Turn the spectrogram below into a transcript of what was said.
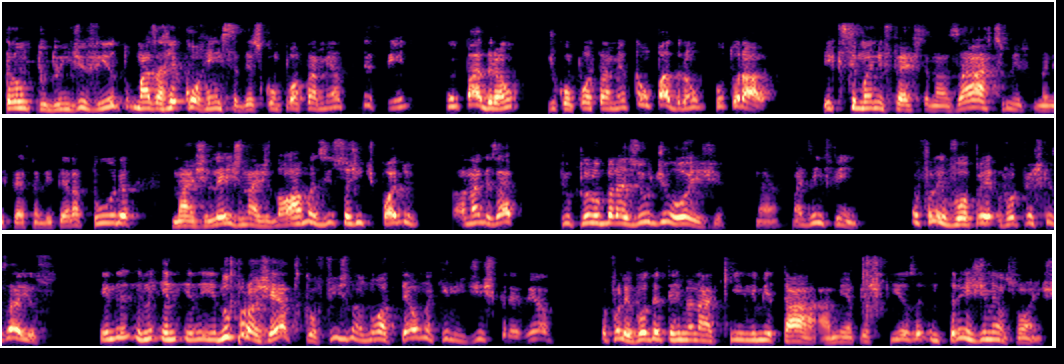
tanto do indivíduo, mas a recorrência desse comportamento define um padrão de comportamento que é um padrão cultural e que se manifesta nas artes, se manifesta na literatura, nas leis, nas normas. Isso a gente pode analisar pelo Brasil de hoje, né? Mas enfim, eu falei vou, vou pesquisar isso. E, e, e, no projeto que eu fiz no hotel naquele dia escrevendo, eu falei vou determinar aqui limitar a minha pesquisa em três dimensões,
